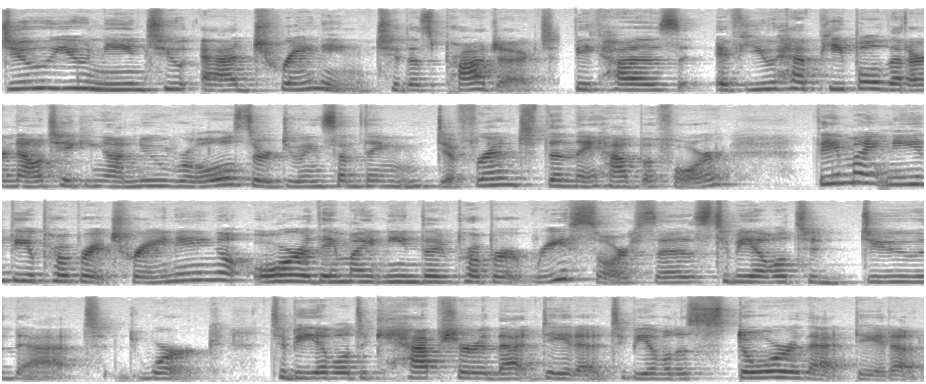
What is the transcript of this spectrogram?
do you need to add training to this project? Because if you have people that are now taking on new roles or doing something different than they have before, they might need the appropriate training or they might need the appropriate resources to be able to do that work, to be able to capture that data, to be able to store that data,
